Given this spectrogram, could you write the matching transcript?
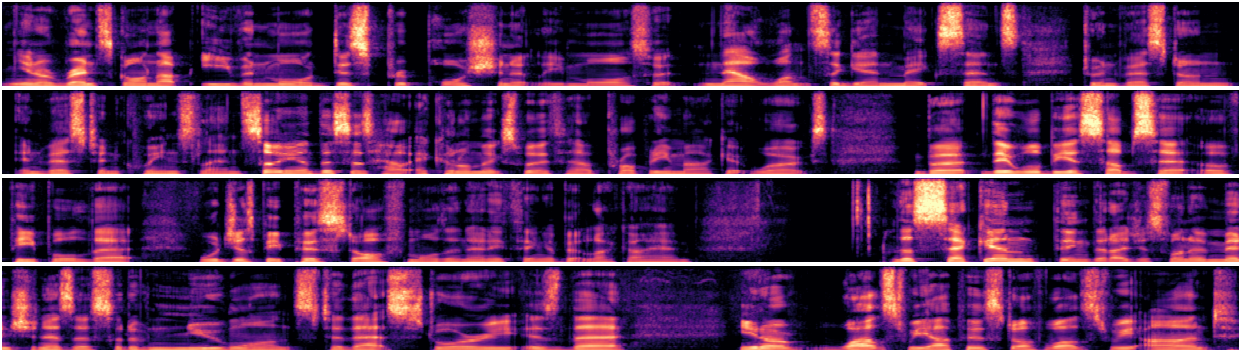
you know rent's gone up even more disproportionately more. So it now once again makes sense to invest on invest in Queensland. So you know this is how economics works how property market works. But there will be a subset of people that will just be pissed off more than anything a bit like I am. The second thing that I just want to mention as a sort of nuance to that story is that you know whilst we are pissed off whilst we aren't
